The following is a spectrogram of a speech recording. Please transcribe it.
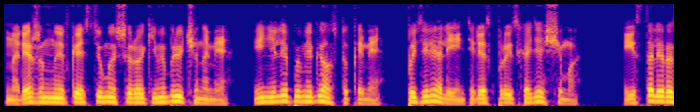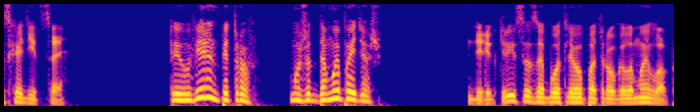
наряженные в костюмы с широкими брючинами и нелепыми галстуками, потеряли интерес к происходящему и стали расходиться. «Ты уверен, Петров? Может, домой пойдешь? Директриса заботливо потрогала мой лоб.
